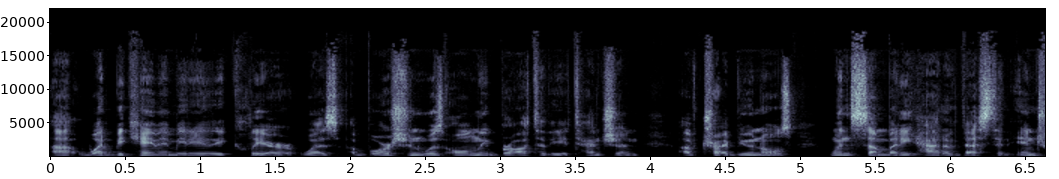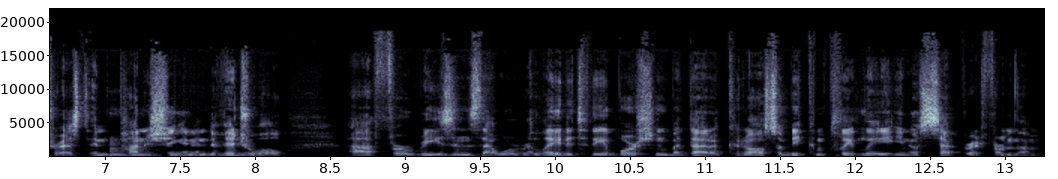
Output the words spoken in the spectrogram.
uh, what became immediately clear was abortion was only brought to the attention of tribunals when somebody had a vested interest in mm-hmm. punishing an individual uh, for reasons that were related to the abortion, but that could also be completely, you know, separate from them.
